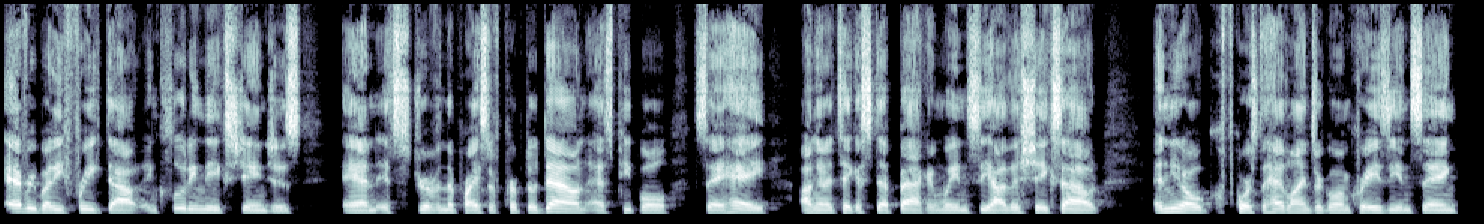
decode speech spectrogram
everybody freaked out, including the exchanges. And it's driven the price of crypto down as people say, hey, I'm going to take a step back and wait and see how this shakes out. And, you know, of course, the headlines are going crazy and saying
